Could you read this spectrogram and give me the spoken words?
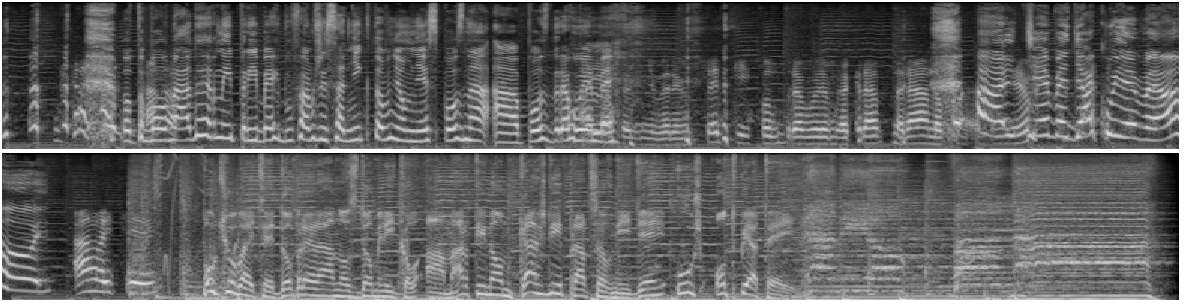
Toto bol nádherný príbeh, dúfam, že sa nikto v ňom nespozná a A ja pozdravujeme. pevne verím. Všetkých pozdravujem a krásne ráno. Aj tebe ďakujeme, ahoj. Ahojte. Počúvajte Dobré ráno s Dominikou a Martinom každý pracovný deň už od 5. Radio Vlna.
